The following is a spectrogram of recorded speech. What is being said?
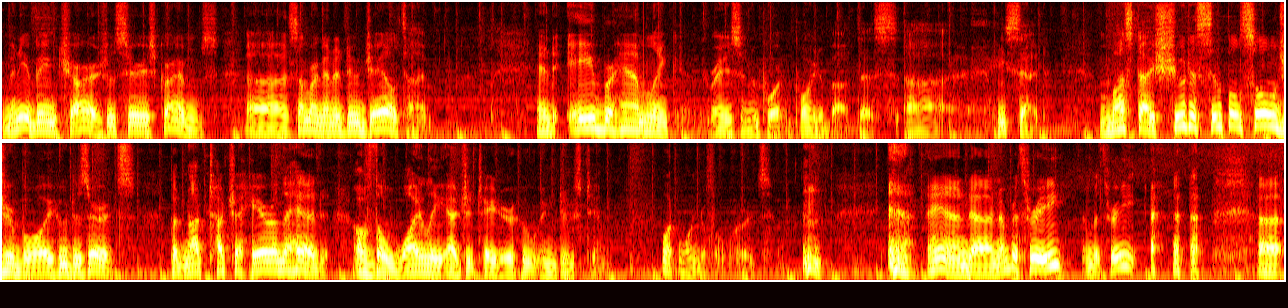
Many are being charged with serious crimes. Uh, some are going to do jail time. And Abraham Lincoln raised an important point about this. Uh, he said, Must I shoot a simple soldier boy who deserts, but not touch a hair on the head of the wily agitator who induced him? What wonderful words. and uh, number three, number three, uh,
